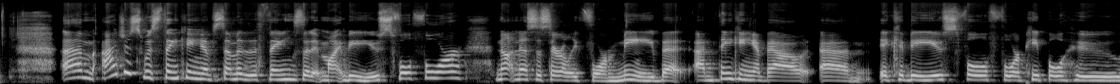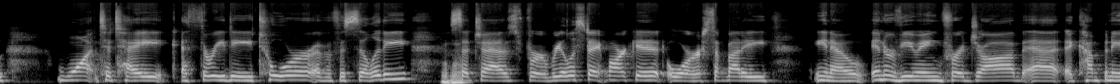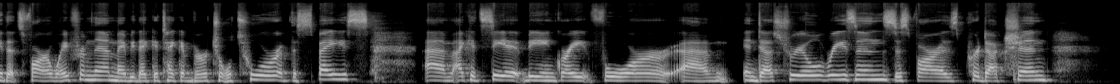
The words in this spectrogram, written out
Um, I just was thinking of some of the things that it might be useful for, not necessarily for me, but I'm thinking about um, it could be useful for people who want to take a 3D tour of a facility, mm-hmm. such as for a real estate market or somebody you know, interviewing for a job at a company that's far away from them. Maybe they could take a virtual tour of the space. Um, I could see it being great for um, industrial reasons as far as production.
